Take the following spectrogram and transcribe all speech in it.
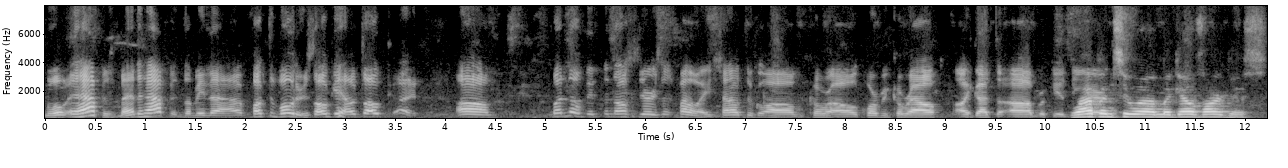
well, it happens, man. It happens. I mean, uh, fuck the voters. It's okay. It's all good. Um, but no, in all seriousness. By the way, shout out to um, Corral, uh, Corbin Carroll. I got the uh, rookie of the What year. happened to uh, Miguel Vargas?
